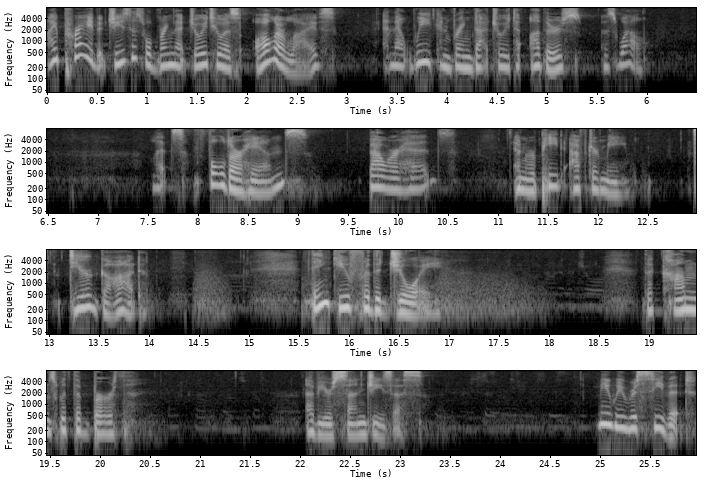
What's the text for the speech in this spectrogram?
I pray that Jesus will bring that joy to us all our lives and that we can bring that joy to others as well. Let's fold our hands, bow our heads, and repeat after me Dear God, thank you for the joy that comes with the birth of your Son Jesus. May we receive it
